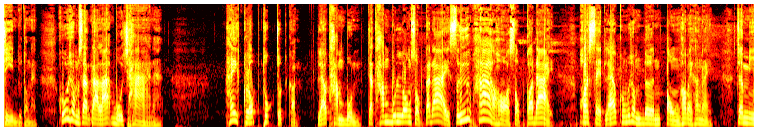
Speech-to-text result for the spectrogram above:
จีนอยู่ตรงนั้น คุณผู้ชมสักการะบูชานะ ให้ครบทุกจุดก่อน แล้วทำบุญจะทำบุญลงศพก็ได้ ซื้อผ้าห่อศพก็ได้ พอเสร็จแล้วคุณผู้ชมเดินตรงเข้าไปข้างใน จะมี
